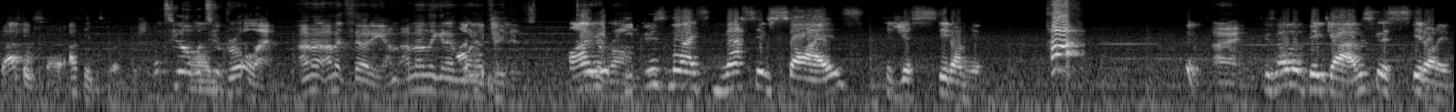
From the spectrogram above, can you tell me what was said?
Yeah, I think so. I think it's worth pushing. What's your What's Um, your brawl at? I'm, I'm at 30. I'm, I'm only gonna I'm one to three this. I'm You're going wrong. to use my massive size to just sit on him. Ha! All right. Because I'm a big guy. I'm just going to sit on him.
